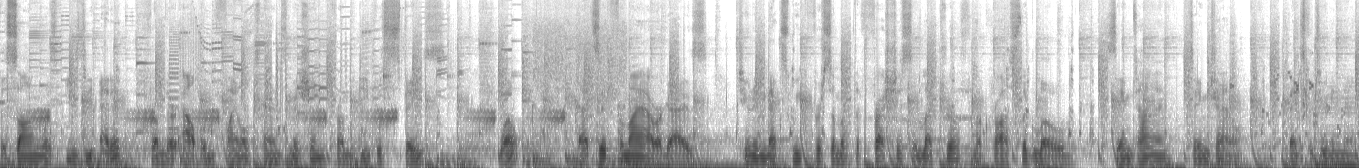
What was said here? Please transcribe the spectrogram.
The song was Easy Edit from their album Final Transmission from Deepest Space. Well, that's it for my hour, guys. Tune in next week for some of the freshest electro from across the globe. Same time, same channel. Thanks for tuning in.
